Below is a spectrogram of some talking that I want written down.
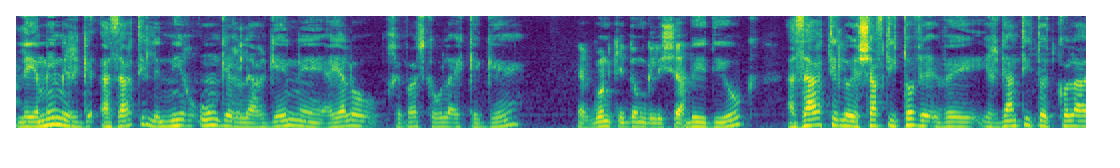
לימים הרג... עזרתי לניר אונגר לארגן, אה, היה לו חברה שקראו לה אק"ג, ארגון קידום גלישה. בדיוק. עזרתי לו, ישבתי איתו וארגנתי איתו את כל, ה-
